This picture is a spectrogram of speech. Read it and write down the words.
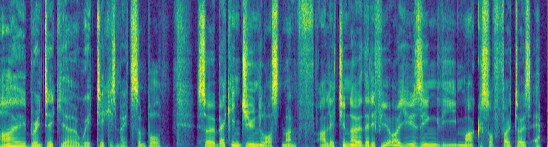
Hi, BrenTech here, where tech is made simple. So, back in June last month, I let you know that if you are using the Microsoft Photos app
